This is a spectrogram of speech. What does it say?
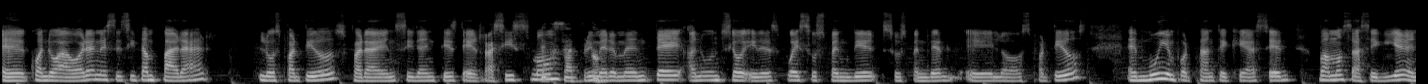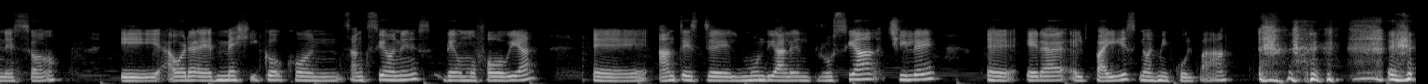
eh, cuando ahora necesitan parar los partidos para incidentes de racismo, primeramente anuncio y después suspender, suspender eh, los partidos. Es muy importante que hacer, vamos a seguir en eso. Y ahora es México con sanciones de homofobia. Eh, antes del Mundial en Rusia, Chile eh, era el país, no es mi culpa, eh,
